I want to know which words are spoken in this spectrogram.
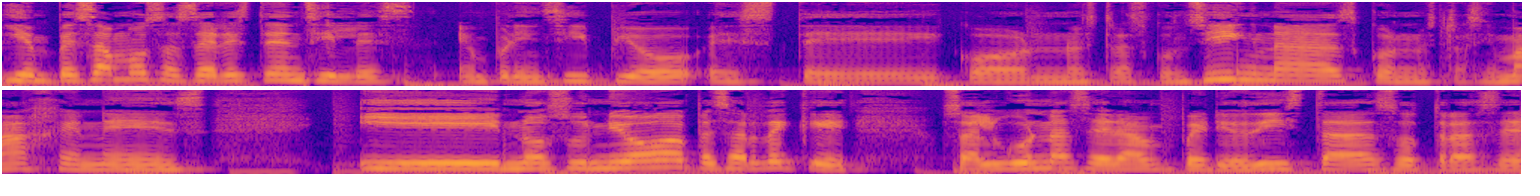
Y empezamos a hacer esténciles, en principio, este, con nuestras consignas, con nuestras imágenes, y nos unió a pesar de que algunas eran periodistas, otras eran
